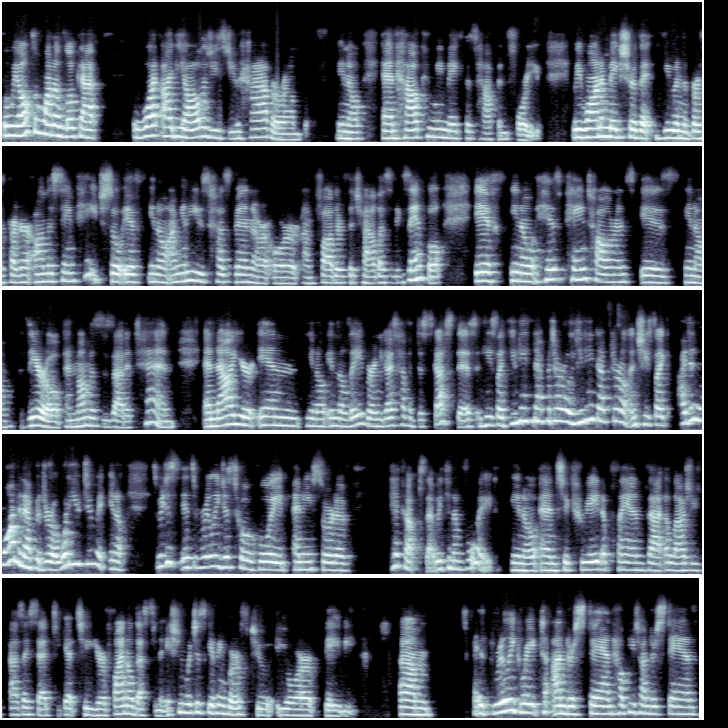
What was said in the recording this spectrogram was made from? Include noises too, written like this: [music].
But we also want to look at what ideologies do you have around birth you know and how can we make this happen for you? We want to make sure that you and the birth partner are on the same page. So if you know i'm going to use husband or, or um, father of the child as an example. If you know his pain tolerance is you know zero and mama's is at a 10 and now you're in you know in the labor and you guys haven't discussed this and he's like you need an epidural you need an epidural and she's like i didn't want an epidural what are you doing? You know so we just it's really just to avoid any sort of hiccups that we can avoid, you know, and to create a plan that allows you, as I said, to get to your final destination, which is giving birth to your baby. Um, it's really great to understand, help you to understand,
